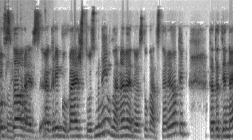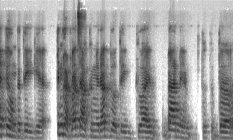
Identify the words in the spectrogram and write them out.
puses vēlreiz eh, gribu vērst uzmanību, lai neveidojas kaut kāda stereotipa. Tātad, ja nepilngadīgie, pirmkārt, vecākam ir atbildīgi, lai bērniem, tad, eh,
